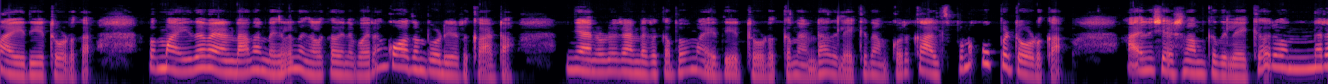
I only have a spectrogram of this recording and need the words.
മൈദ ഇട്ട് കൊടുക്കാം. അപ്പോൾ മൈദ വേണ്ടാന്നുണ്ടെങ്കിൽ നിങ്ങൾക്ക് അതിന് പകരം ഗോതമ്പ് പൊടി എടുക്കാം കേട്ടോ. ഞാനിവിടെ രണ്ടര കപ്പ് മൈദ ഇട്ട് കൊടുക്കുന്നുണ്ട്. അതിലേക്ക് നമുക്കൊരു കാൽ സ്പൂൺ ഉപ്പിട്ട് കൊടുക്കാം. അതിനുശേഷം നമുക്കിതിലേക്ക് ഒരു ഒന്നര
